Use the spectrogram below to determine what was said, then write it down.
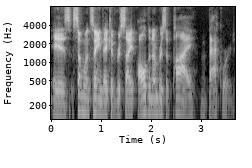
is someone saying they could recite all the numbers of pi backward.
